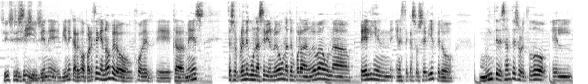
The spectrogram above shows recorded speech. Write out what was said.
Sí, sí, Sí, sí. sí, sí, sí. viene, viene cargado. Parece que no, pero joder, eh, cada mes te sorprende con una serie nueva, una temporada nueva, una peli, en, en este caso series, pero muy interesante, sobre todo el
